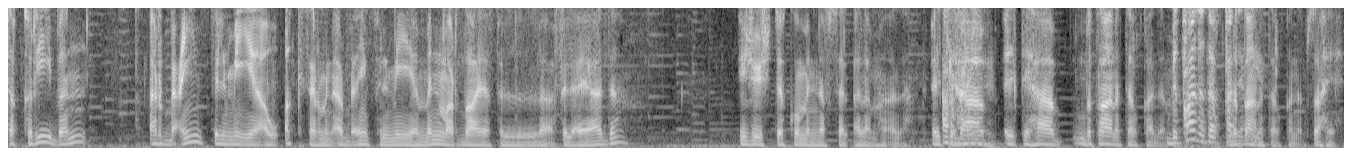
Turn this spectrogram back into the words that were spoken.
تقريبا 40% أو أكثر من 40% من مرضايا في ال- في العيادة يجوا يشتكوا من نفس الألم هذا. التهاب 40. التهاب بطانة القدم. بطانة القدم بطانة القدم صحيح.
